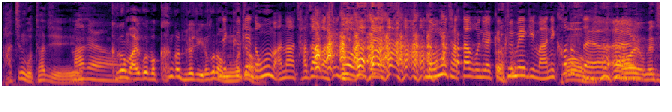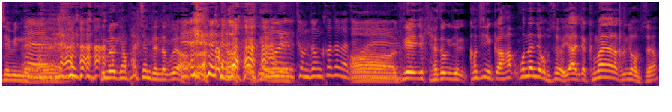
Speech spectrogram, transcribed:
받진 못하지. 맞아요. 그거 말고 뭐 큰 걸 빌려주고 이런 건 근데 없는 그게 거죠? 너무 많아 잦아가지고 이제 너무 잦다 보니까 그 금액이 많이 커졌어요. 어, 예. 어, 이거 멘트 재밌네. 네. 금액이 한 8천 된다고요? 어, 예, 예. 점점 커져가지고. 어, 예. 그게 이제 계속 이제 커지니까 하- 혼난 적 없어요. 야, 이제 그만해라 그런 적 없어요?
